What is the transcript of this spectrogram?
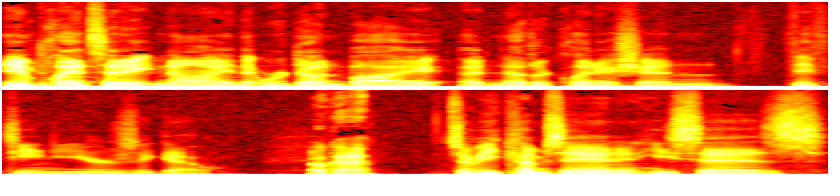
implants at eight nine that were done by another clinician fifteen years ago. Okay. So he comes in and he says,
